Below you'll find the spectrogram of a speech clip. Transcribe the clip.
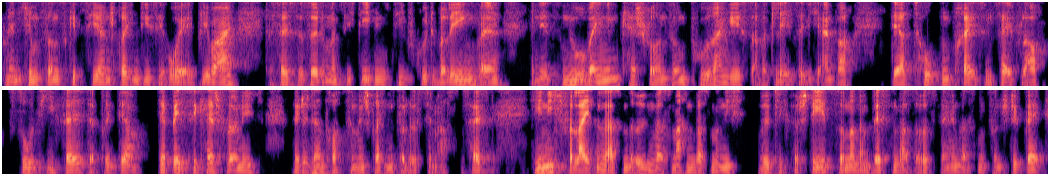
Wenn nicht umsonst gibt's hier entsprechend diese hohe APY. Das heißt, das sollte man sich definitiv gut überlegen, weil wenn du jetzt nur wegen dem Cashflow in so einen Pool reingehst, aber gleichzeitig einfach der Tokenpreis im Zeitverlauf so tief fällt, da bringt der, der beste Cashflow nichts, weil du dann trotzdem entsprechend Verluste machst. Das heißt, hier nicht verleiten lassen, irgendwas machen, was man nicht wirklich versteht, sondern am besten was auswählen, was man so ein Stück weit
